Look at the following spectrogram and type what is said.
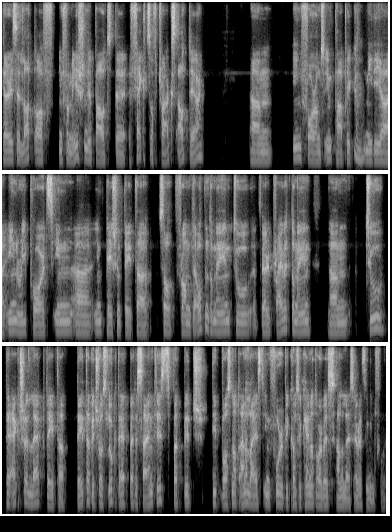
there is a lot of information about the effects of drugs out there um, in forums, in public mm. media, in reports, in uh, in patient data. So from the open domain to a very private domain um, to the actual lab data data which was looked at by the scientists, but which did, was not analyzed in full because you cannot always analyze everything in full.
